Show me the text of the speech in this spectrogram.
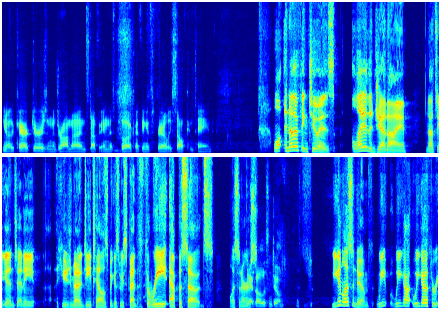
you know the characters and the drama and stuff in this book i think it's fairly self-contained Well, another thing too is Light of the Jedi. Not to get into any huge amount of details because we spent three episodes, listeners. yeah go listen to them you can listen to them. We we got we go through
